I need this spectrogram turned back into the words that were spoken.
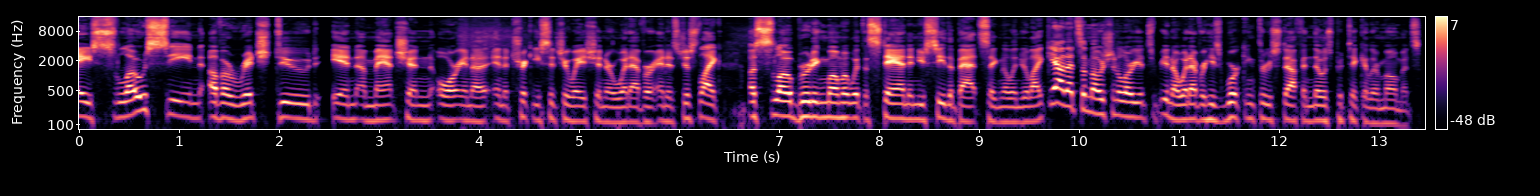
a slow scene of a rich dude in a mansion or in a in a tricky situation or whatever, and it's just like a slow brooding moment with the stand, and you see the bat signal, and you're like, yeah, that's emotional, or it's you know whatever. He's working through stuff in those particular moments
